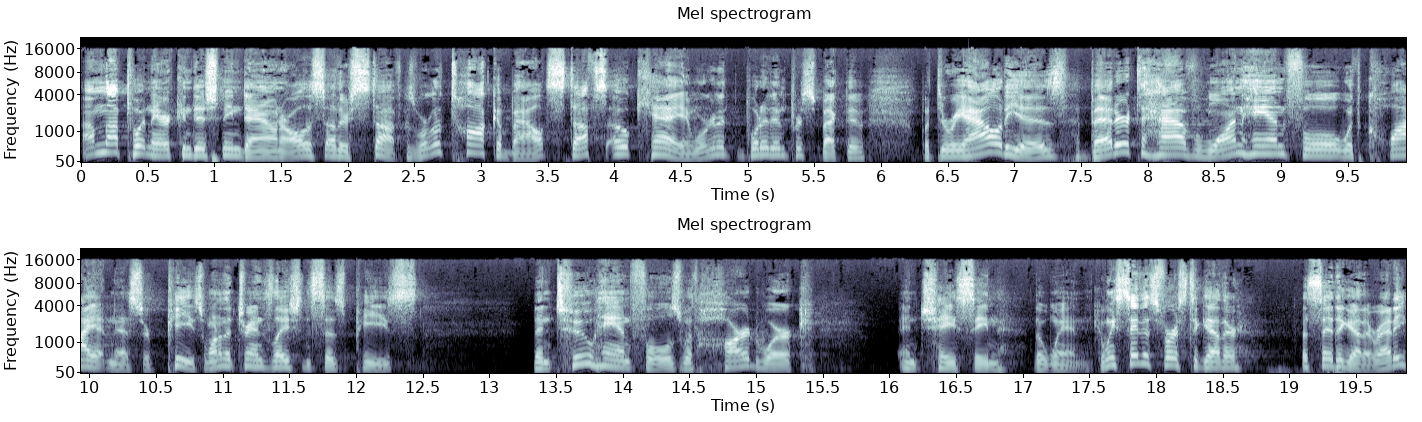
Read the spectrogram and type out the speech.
I'm not putting air conditioning down or all this other stuff because we're going to talk about stuff's okay and we're going to put it in perspective. But the reality is, better to have one handful with quietness or peace. One of the translations says peace, than two handfuls with hard work and chasing the wind. Can we say this verse together? Let's say together. Ready?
